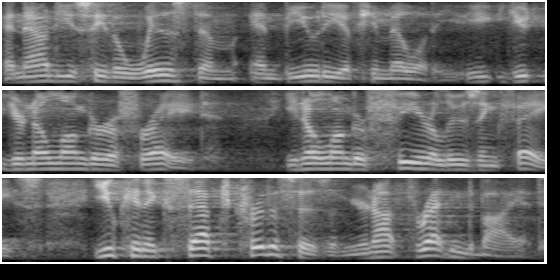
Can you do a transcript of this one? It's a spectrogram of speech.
And now do you see the wisdom and beauty of humility? You, are no longer afraid. You no longer fear losing face. You can accept criticism. You're not threatened by it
